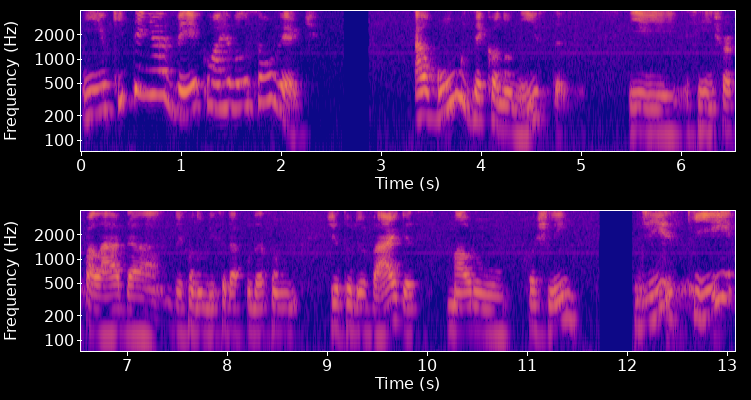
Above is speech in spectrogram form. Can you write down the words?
E o que tem a ver com a Revolução Verde? Alguns economistas, e se a gente for falar da, do economista da Fundação Getúlio Vargas, Mauro Rochlin, diz que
